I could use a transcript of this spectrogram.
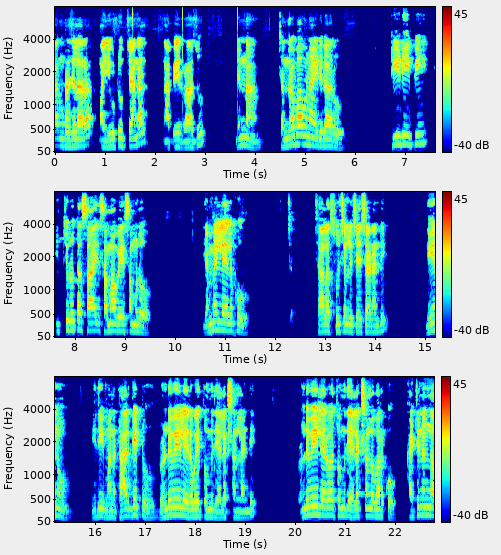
నమస్కారం ప్రజలారా. మా యూట్యూబ్ ఛానల్ నా పేరు రాజు. నిన్న చంద్రబాబు నాయుడు గారు టీడీపీ ఇచ్చురుత స్థాయి సమావేశంలో ఎమ్మెల్యేలకు చాలా సూచనలు చేశాడండి. నేను ఇది మన టార్గెట్ రెండు వేల ఇరవై తొమ్మిది ఎలక్షన్లు అండి రెండు వేల ఇరవై తొమ్మిది ఎలక్షన్ల వరకు కఠినంగా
